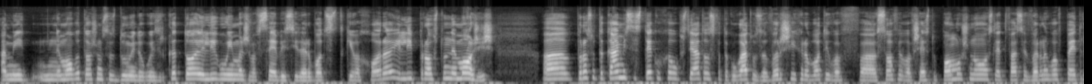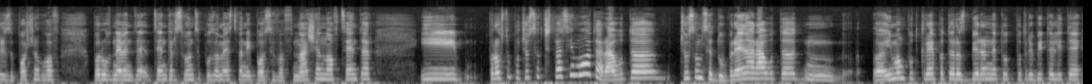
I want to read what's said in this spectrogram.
Ами, не мога точно с думи да го изрека. То е или го имаш в себе си да работиш с такива хора, или просто не можеш. А, просто така ми се стекоха обстоятелствата. Когато завърших, работих в а, София в 6-то помощно, след това се върнах в Петрич, започнах в първо в дневен център Слънце по заместване и после в нашия нов център. И просто почувствах, че това си е моята работа, чувствам се добре на работа, имам подкрепата, разбирането от потребителите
